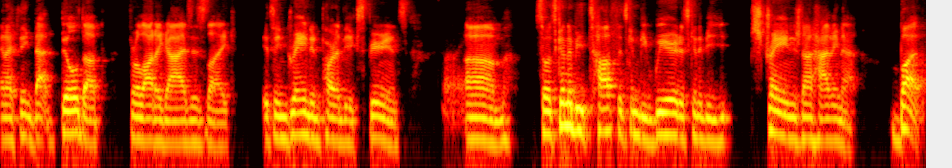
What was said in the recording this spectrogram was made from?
And i think that build up for a lot of guys is like it's ingrained in part of the experience. Um so it's going to be tough it's going to be weird it's going to be strange not having that. But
